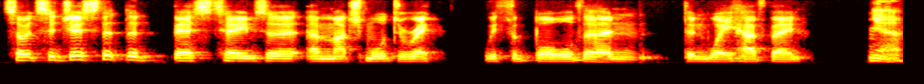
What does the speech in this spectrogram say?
So it suggests that the best teams are, are much more direct with the ball than than we have been. Yeah.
